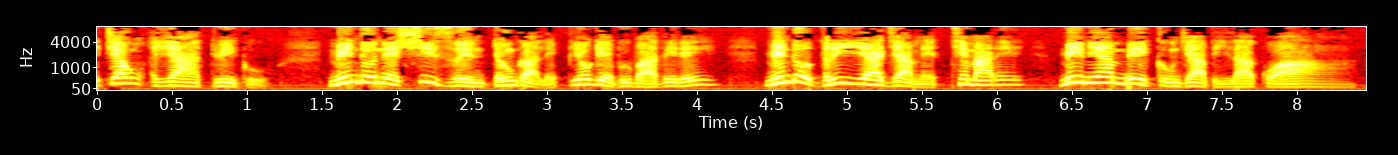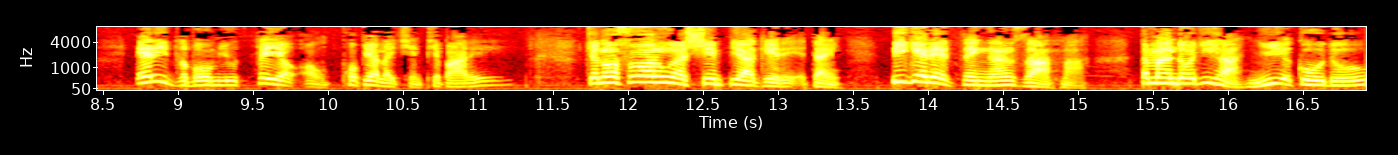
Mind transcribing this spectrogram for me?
အကြောင်းအရာတွေကိုမင်းတို့နဲ့ရှိစဉ်တုန်းကလည်းပြောခဲ့ဘူးပါသေးတယ်မင်းတို့သတိရကြမယ်ထင်ပါတယ်မိများမေ့ကုန်ကြပြီလားကွာအဲ့ဒီသဘောမျိုးတက်ရောက်အောင်ဖော်ပြလိုက်ခြင်းဖြစ်ပါတယ်ကျွန်တော်စောစောကရှင်းပြခဲ့တဲ့အတိုင်းပြီးခဲ့တဲ့သင်ခန်းစာမှာတမန်တော်ကြီးဟာညီအကိုတို့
